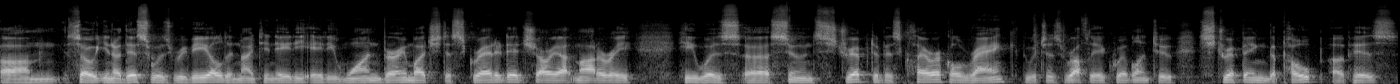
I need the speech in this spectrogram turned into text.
Um, so, you know, this was revealed in 1980 81, very much discredited Shariat Madari. He was uh, soon stripped of his clerical rank, which is roughly equivalent to stripping the Pope of his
